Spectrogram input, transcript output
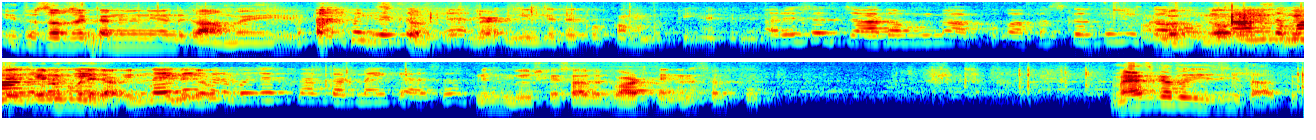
ये तो सबसे कन्वीनियंट काम है ये। है मैडम गिन के देखो कम बत्ती है कि नहीं। अरे सर ज़्यादा होंगी मैं आपको वापस कर दूँगी हाँ, कम होगी। आप सामान ले- इनको ले जाओ, नहीं नहीं फिर मुझे इतना करना ही क्या सर? नहीं हम उसके साथ बांट देंगे ना सबको। मैथ्स का तो इजी था फिर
